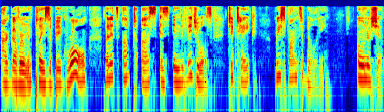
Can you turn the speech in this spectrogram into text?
Our government plays a big role, but it's up to us as individuals to take responsibility, ownership,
